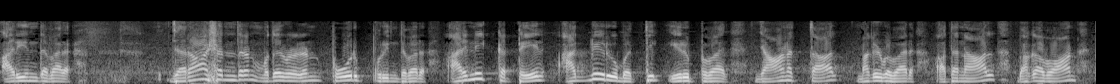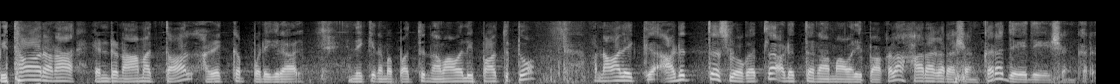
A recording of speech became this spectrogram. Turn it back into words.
அறிந்தவர். ஜராசந்திரன் முதல்வருடன் போர் புரிந்தவர். அரணிக்கட்டையில் அக்னி ரூபத்தில் இருப்பவர். ஞானத்தால் மகிழ்பவர். அதனால் பகவான் விதாரணா என்ற நாமத்தால் அழைக்கப்படுகிறார். இன்னைக்கு நம்ம பத்து நாமாவளி பார்த்துட்டோம். நாளைக்கு அடுத்த ஸ்லோகத்தில் அடுத்த நாமாவளி பார்க்கலாம். ஹரஹர சங்கர ஜெய ஜெயசங்கர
